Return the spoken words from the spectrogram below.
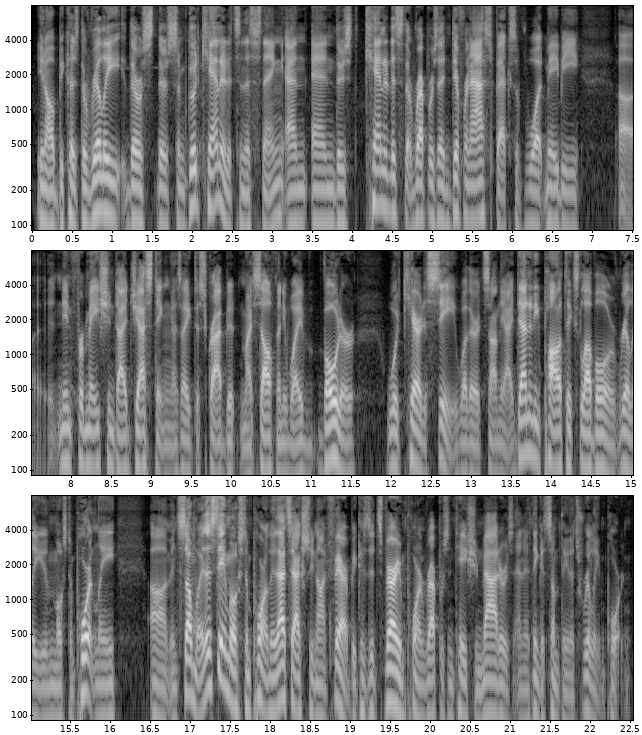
You know, because there really there's there's some good candidates in this thing, and and there's candidates that represent different aspects of what maybe uh, an information digesting, as I described it myself anyway, voter would care to see, whether it's on the identity politics level or really, most importantly, um, in some ways. I say most importantly, that's actually not fair because it's very important. Representation matters, and I think it's something that's really important.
